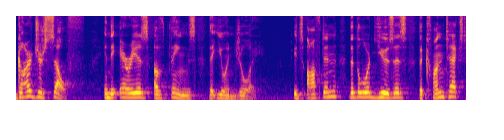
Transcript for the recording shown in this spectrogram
Guard yourself in the areas of things that you enjoy. It's often that the Lord uses the context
